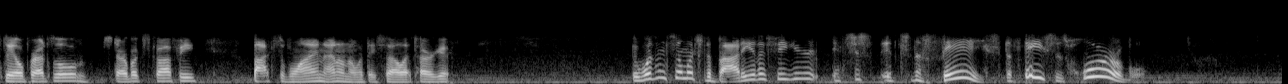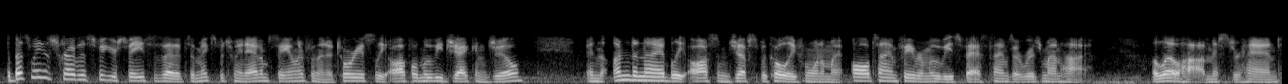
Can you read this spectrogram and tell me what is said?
stale pretzel, Starbucks coffee, box of wine. I don't know what they sell at Target. It wasn't so much the body of the figure, it's just, it's the face. The face is horrible. The best way to describe this figure's face is that it's a mix between Adam Sandler from the notoriously awful movie Jack and Jill and the undeniably awesome Jeff Spicoli from one of my all time favorite movies, Fast Times at Ridgemont High. Aloha, Mr. Hand.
